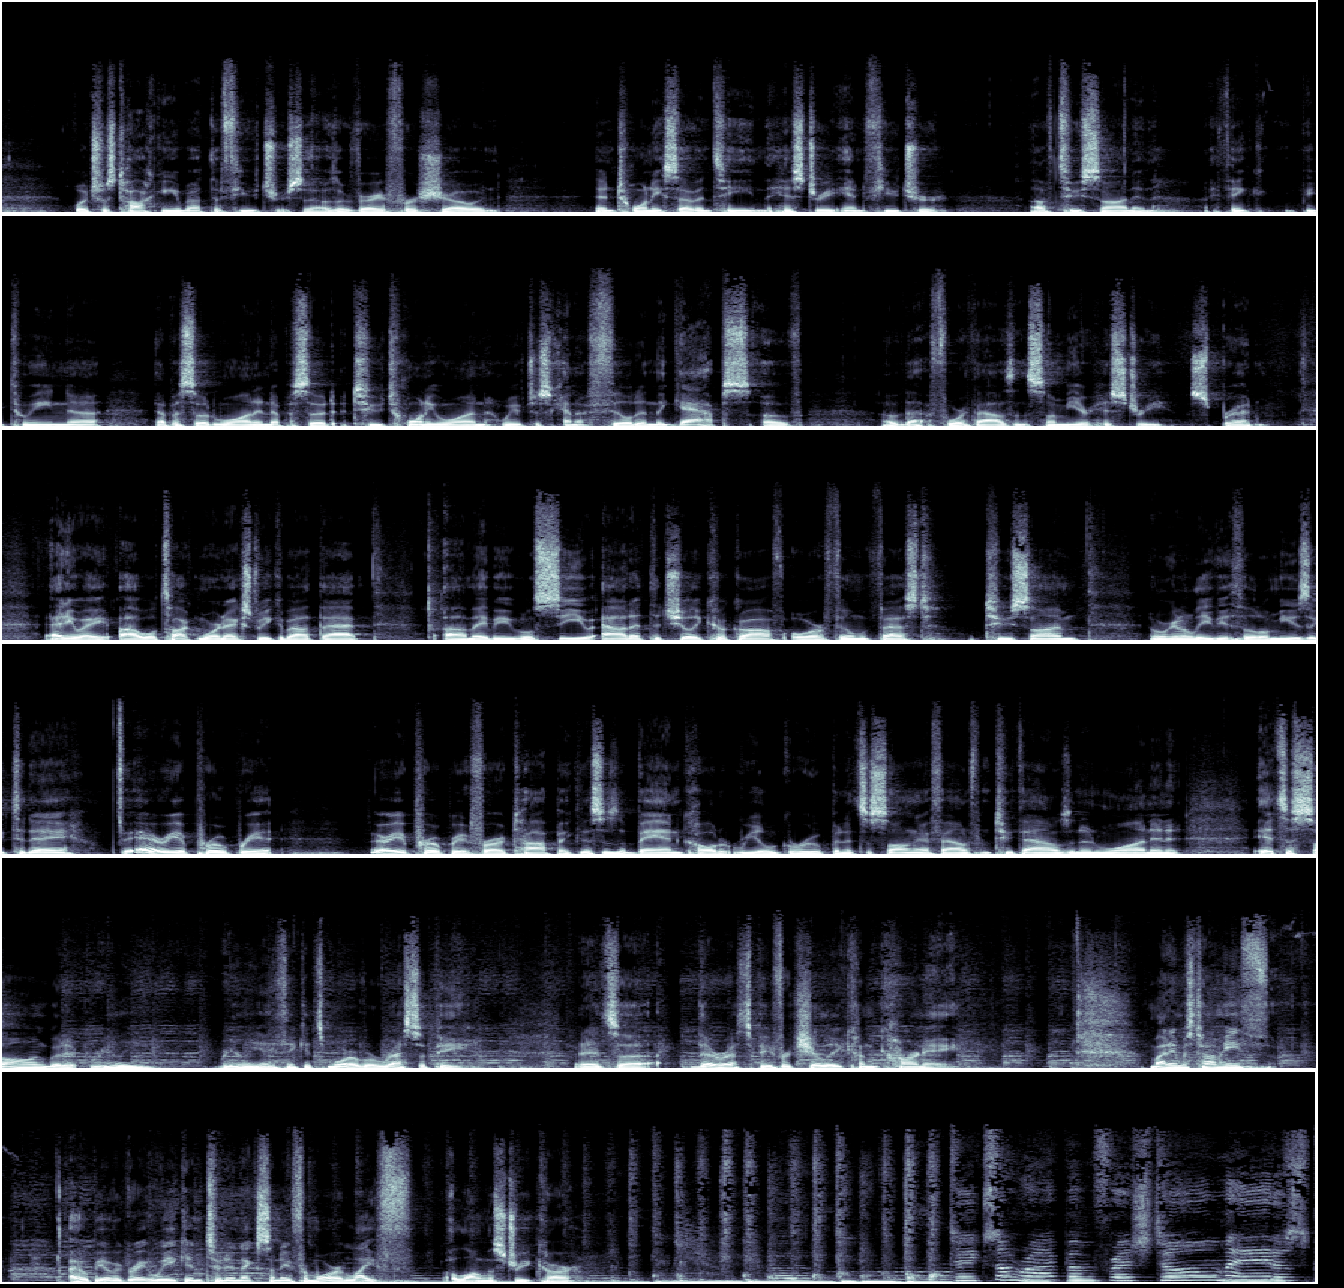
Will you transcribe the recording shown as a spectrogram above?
which was talking about the future. So that was our very first show in, in 2017, the history and future of Tucson. And I think between uh, episode one and episode 221, we've just kind of filled in the gaps of, of that 4,000 some year history spread. Anyway, uh, we'll talk more next week about that. Uh, maybe we'll see you out at the Chili Cook Off or Film Fest Tucson. And we're going to leave you with a little music today. Very appropriate, very appropriate for our topic. This is a band called Real Group, and it's a song I found from 2001. And it, it's a song, but it really, really, I think it's more of a recipe and it's uh, their recipe for chili con carne. My name is Tom Heath. I hope you have a great week and tune in next Sunday for more Life Along the Streetcar. Take some ripe and fresh tomatoes,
